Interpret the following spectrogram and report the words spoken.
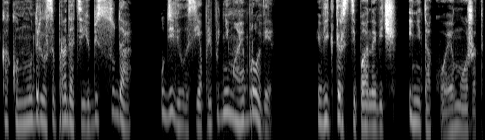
«Как он умудрился продать ее без суда?» — удивилась я, приподнимая брови. «Виктор Степанович и не такое может»,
